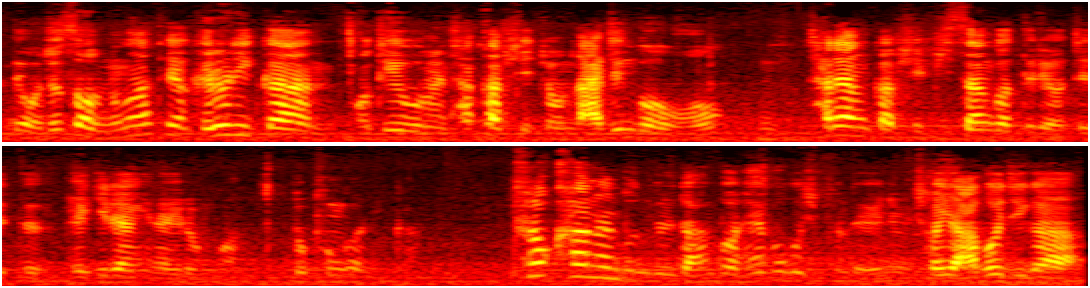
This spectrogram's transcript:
근데 어쩔 수 없는 것 같아요. 그러니까 어떻게 보면 차값이 좀 낮은 거고 차량값이 비싼 것들이 어쨌든 배기량이나 이런 건 높은 거니까. 트럭 하는 분들도 한번 해보고 싶은데 왜냐면 저희 아버지가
